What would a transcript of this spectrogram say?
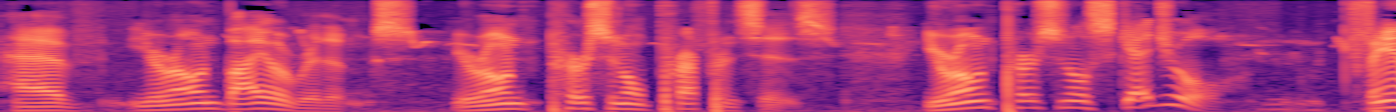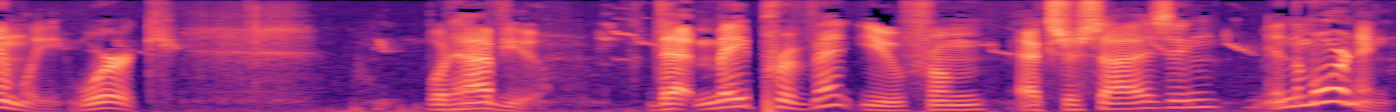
have your own biorhythms, your own personal preferences, your own personal schedule, family, work, what have you, that may prevent you from exercising in the morning.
